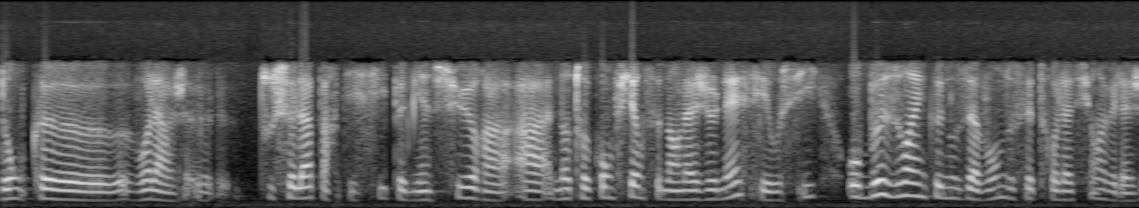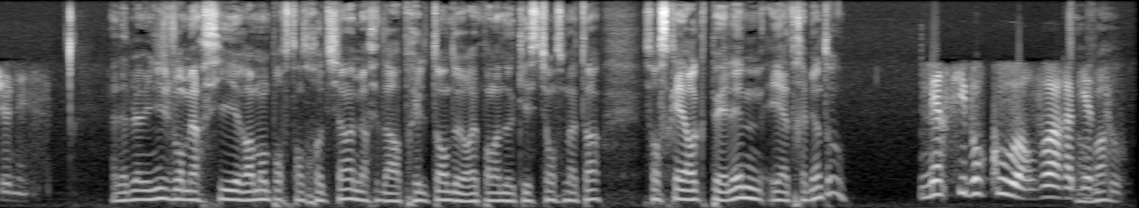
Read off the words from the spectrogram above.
Donc euh, voilà, je, tout cela participe bien sûr à, à, notre confiance dans la jeunesse et aussi aux besoins que nous avons de cette relation avec la jeunesse. Madame la ministre, je vous remercie vraiment pour cet entretien. Merci d'avoir pris le temps de répondre à nos questions ce matin sur Skyrock PLM et à très bientôt. Merci beaucoup. Au revoir. À bientôt. Revoir.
